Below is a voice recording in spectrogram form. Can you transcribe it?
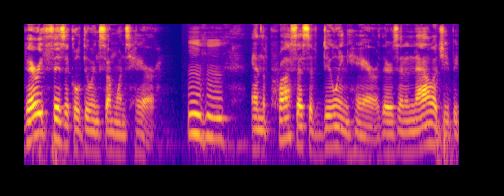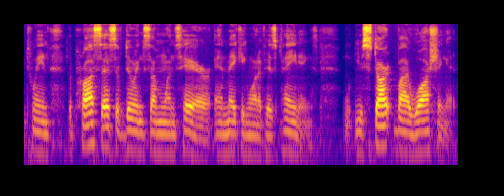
very physical doing someone's hair. Mm-hmm. And the process of doing hair, there's an analogy between the process of doing someone's hair and making one of his paintings. You start by washing it.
